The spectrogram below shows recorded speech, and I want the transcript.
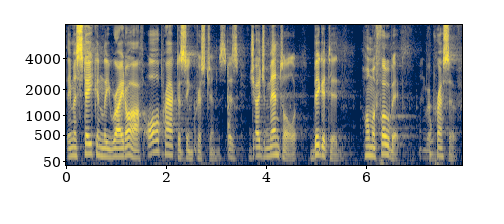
They mistakenly write off all practicing Christians as judgmental, bigoted, homophobic, and repressive.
